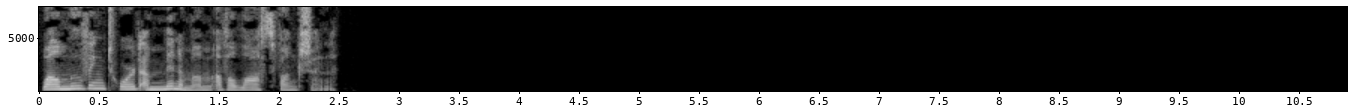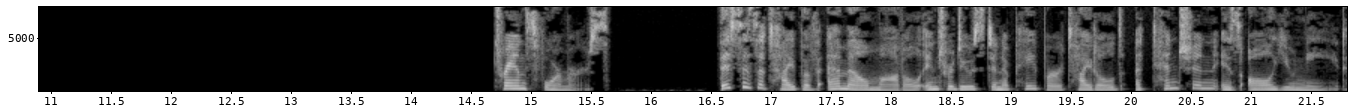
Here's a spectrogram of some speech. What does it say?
while moving toward a minimum of a loss function. Transformers. This is a type of ML model introduced in a paper titled Attention is All You Need.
